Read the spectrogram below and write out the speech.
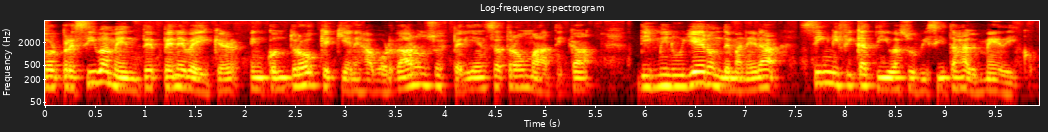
Sorpresivamente, Pennebaker encontró que quienes abordaron su experiencia traumática disminuyeron de manera significativa sus visitas al médico,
